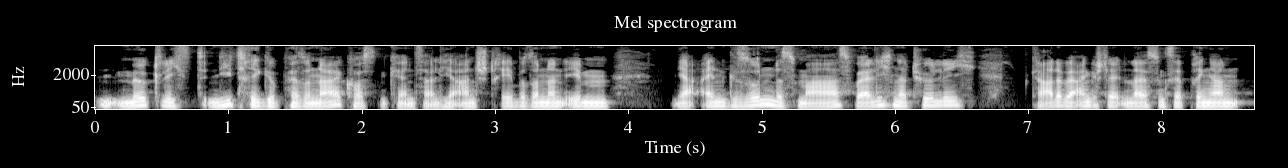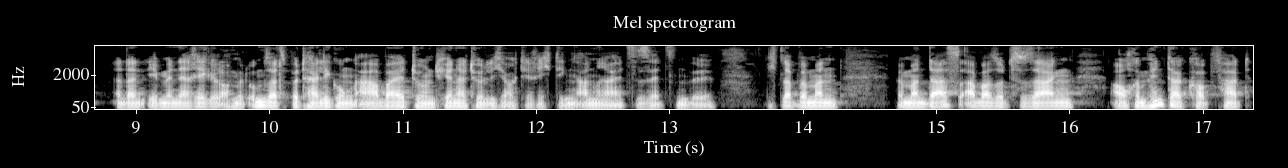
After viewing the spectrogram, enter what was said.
möglichst niedrige Personalkostenkennzahl hier anstrebe, sondern eben ja ein gesundes Maß, weil ich natürlich gerade bei angestellten Leistungserbringern dann eben in der Regel auch mit Umsatzbeteiligung arbeite und hier natürlich auch die richtigen Anreize setzen will. Ich glaube, wenn man wenn man das aber sozusagen auch im Hinterkopf hat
